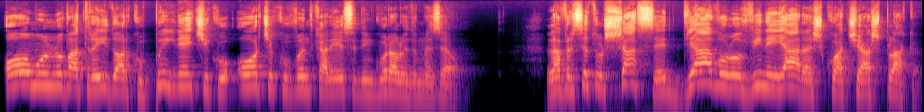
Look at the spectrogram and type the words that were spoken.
Omul nu va trăi doar cu pâine, ci cu orice cuvânt care iese din gura lui Dumnezeu la versetul 6, diavolul vine iarăși cu aceeași placă.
